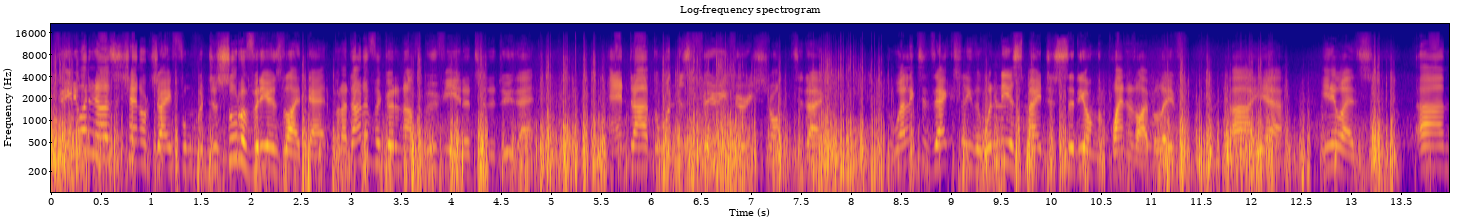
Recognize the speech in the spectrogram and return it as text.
if anyone knows the channel Jay Foreman, just sort of videos like that. But I don't have a good enough movie editor to do that. And uh, the wind is very, very strong today. Wellington's actually the windiest major city on the planet, I believe. Uh, yeah. Anyways, um,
